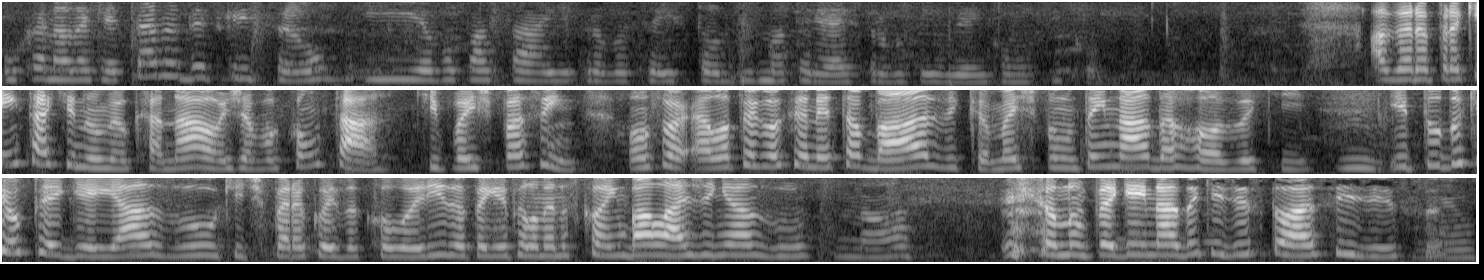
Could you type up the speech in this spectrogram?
O canal daqui tá na descrição e eu vou passar aí pra vocês todos os materiais pra vocês verem como ficou. Agora, pra quem tá aqui no meu canal, eu já vou contar. Que foi tipo assim, vamos supor, ela pegou caneta básica, mas tipo, não tem nada rosa aqui. Hum. E tudo que eu peguei azul, que tipo era coisa colorida, eu peguei pelo menos com a embalagem azul. Nossa, Eu não peguei nada que destoasse disso. não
